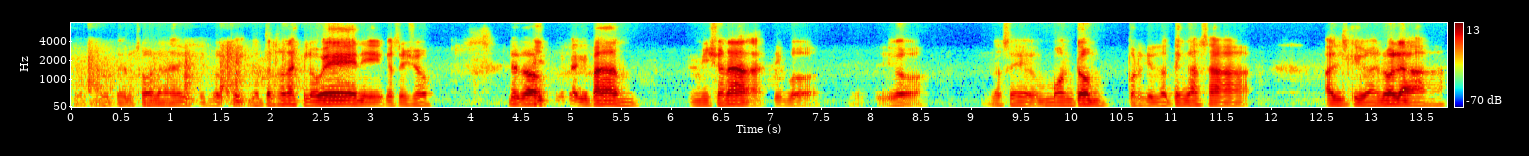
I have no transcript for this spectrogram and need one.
de personas, de, de- de personas que lo ven y qué sé yo. De Hay todo. empresas que pagan millonadas, tipo, digo, no sé, un montón, porque lo tengas a, al que ganó la,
